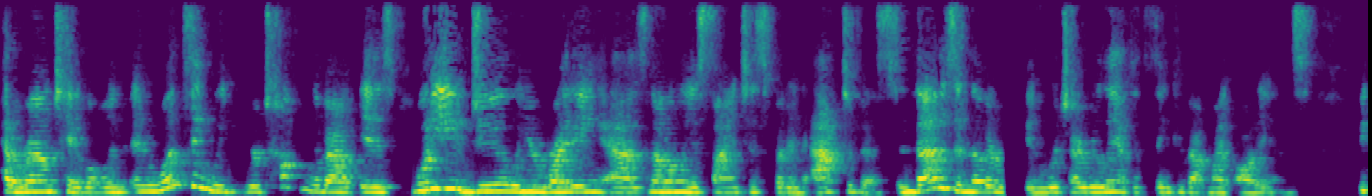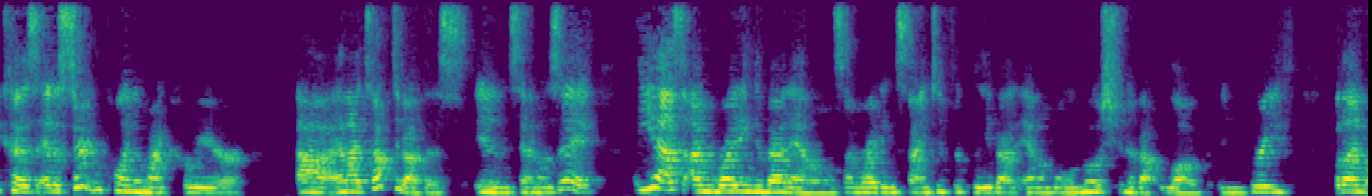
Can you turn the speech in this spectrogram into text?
had a roundtable. And, and one thing we were talking about is what do you do when you're writing as not only a scientist but an activist? And that is another way in which I really have to think about my audience. Because at a certain point in my career, uh, and I talked about this in San Jose, yes, I'm writing about animals. I'm writing scientifically about animal emotion, about love and grief but I'm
